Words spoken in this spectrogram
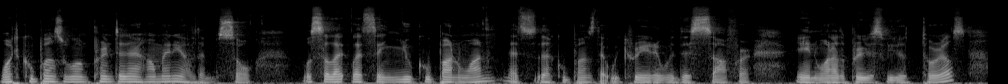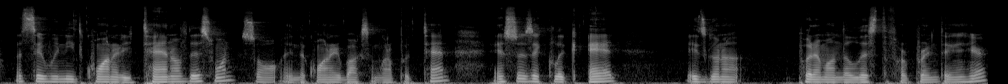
what coupons we want printed and how many of them. So we'll select let's say new coupon one. That's the coupons that we created with this software in one of the previous video tutorials. Let's say we need quantity 10 of this one. So in the quantity box I'm gonna put 10 and as soon as I click add it's gonna put them on the list for printing in here.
